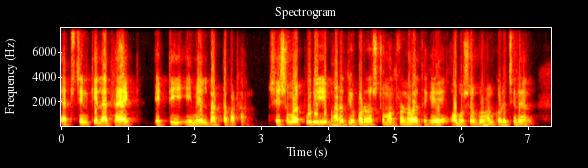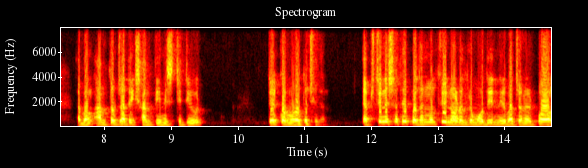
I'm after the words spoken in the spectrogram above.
অ্যাপস্টিনকে লেখা এক, একটি ইমেইল বার্তা পাঠান। সে সময় পুরী ভারতীয় পররাষ্ট্র মন্ত্রণালয় থেকে অবসর গ্রহণ করেছিলেন এবং আন্তর্জাতিক শান্তি ইনস্টিটিউটে কর্মরত ছিলেন। অ্যাপস্টিনের সাথে প্রধানমন্ত্রী নরেন্দ্র মোদীর নির্বাচনের পর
